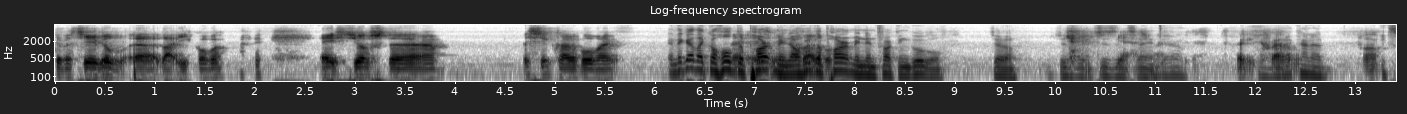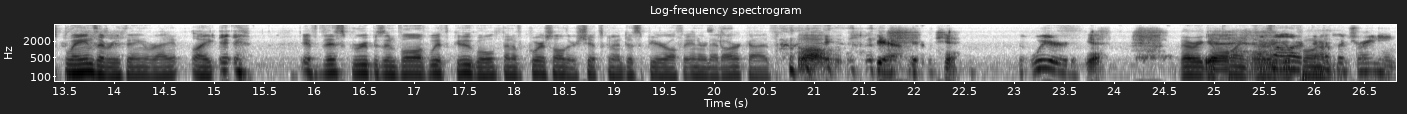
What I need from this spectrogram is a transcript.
the material uh, that you cover. it's just, uh, it's incredible, mate. And they got like a whole That is department, a whole department in fucking Google, too. Which is, which is Yes, insane. mate. Yeah. Incredible. kind of Fuck. explains everything, right? Like, i- if, if this group is involved with Google, then of course all their shit's going to disappear off the Internet Archive. Oh, Yeah. yeah, Weird. yeah. Very good Yeah. point. That's Very all our point. DARPA training.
